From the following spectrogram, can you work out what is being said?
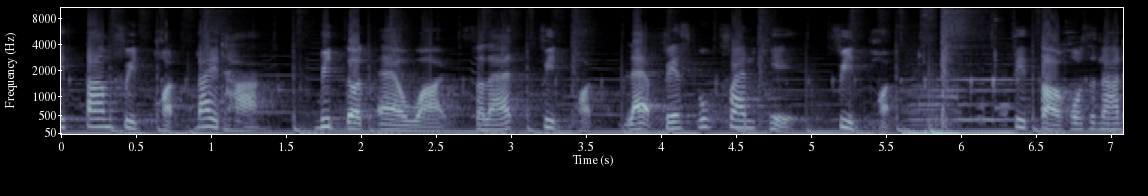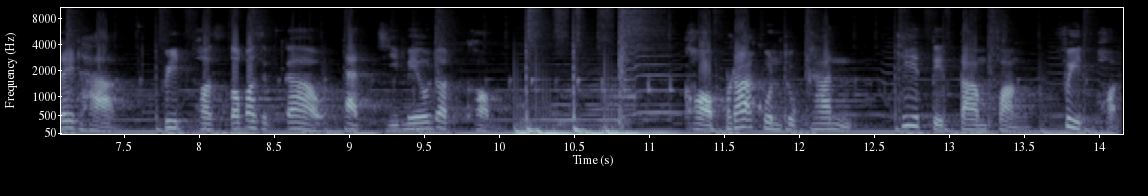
ติดตามฟีดพอดได้ทาง b i t l y f e e d p o d และ Facebook Fanpage f e e d p o d ติดต่อโฆษณาได้ทาง f e e d p o d 2 0 1 9 gmail.com ขอบพระคุณทุกท่านที่ติดตามฟังฟีดพอด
